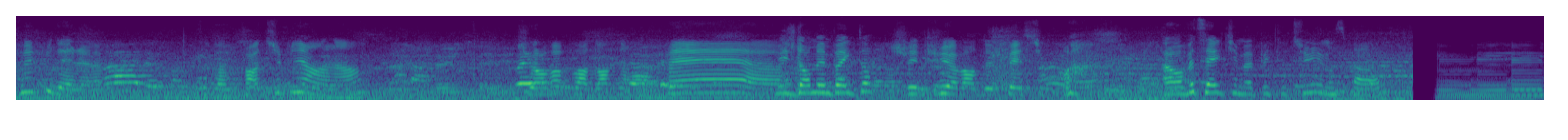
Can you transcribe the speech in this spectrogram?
pouvais plus d'elle. Ça va me faire du bien là. Je vais enfin pouvoir dormir en paix. euh, Mais je dors même pas avec toi. je vais plus avoir de paix sur moi. Alors en fait c'est elle qui m'a pété dessus, mais c'est pas grave.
